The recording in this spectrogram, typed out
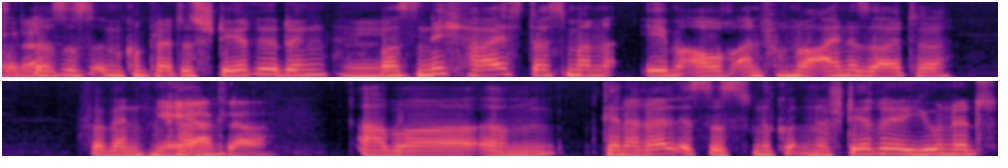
ist, oder? das ist ein komplettes Stereo-Ding, Mhm. was nicht heißt, dass man eben auch einfach nur eine Seite verwenden ja, kann. ja, klar. Aber ähm, generell ist es eine, eine Stereo-Unit,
